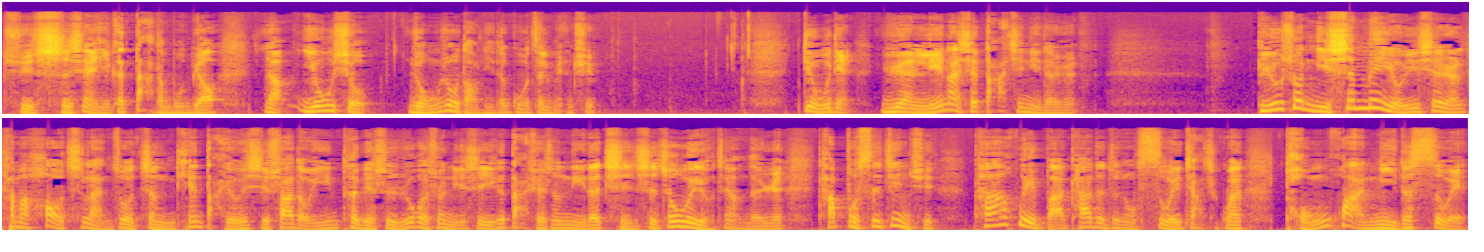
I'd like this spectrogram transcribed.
去实现一个大的目标，让优秀融入到你的骨子里面去。第五点，远离那些打击你的人。比如说，你身边有一些人，他们好吃懒做，整天打游戏、刷抖音。特别是如果说你是一个大学生，你的寝室周围有这样的人，他不思进取，他会把他的这种思维价值观同化你的思维，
